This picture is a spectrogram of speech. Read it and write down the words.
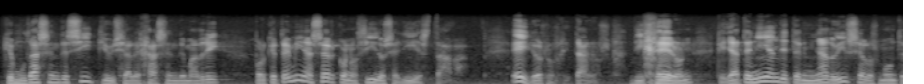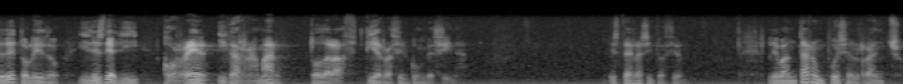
que mudasen de sitio y se alejasen de Madrid, porque temía ser conocidos allí estaba. Ellos, los gitanos, dijeron que ya tenían determinado irse a los montes de Toledo y desde allí correr y garramar toda la tierra circunvecina. Esta es la situación. Levantaron pues el rancho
